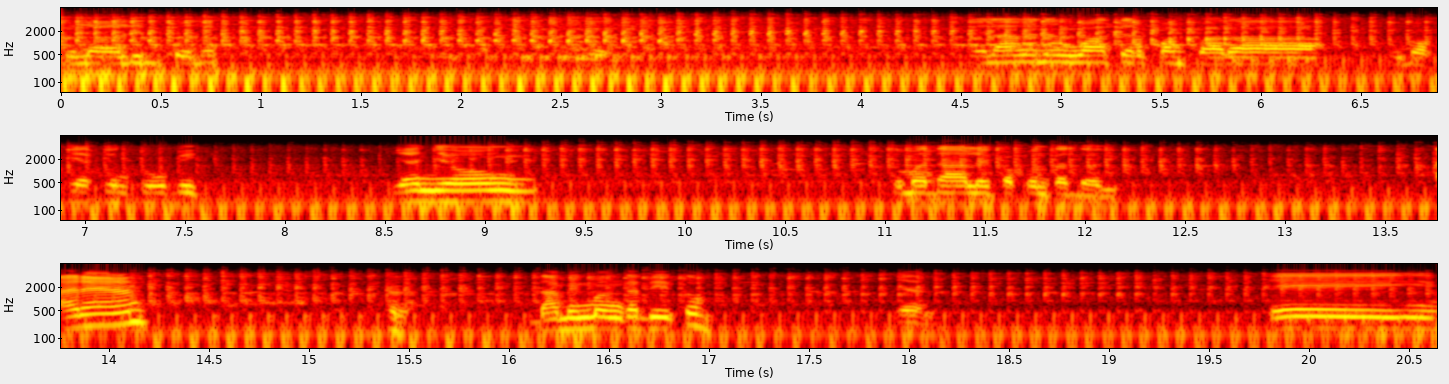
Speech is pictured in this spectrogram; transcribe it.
Malalim pala. Yan. Kailangan ng water pump para umakyat yung tubig. Yan yung dumadaloy papunta doon. Ano yan? Daming mangga dito. Yan. Eh,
